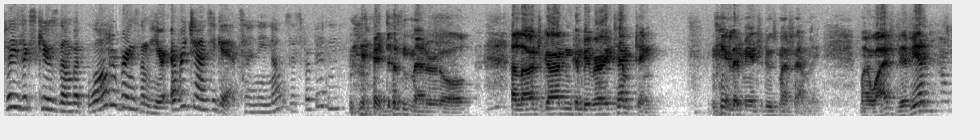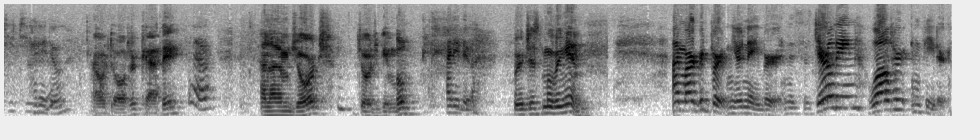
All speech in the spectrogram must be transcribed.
Please excuse them, but Walter brings them here every chance he gets, and he knows it's forbidden. it doesn't matter at all. A large garden can be very tempting. Here, let me introduce my family. My wife, Vivian. How do you do? How do you do? Our daughter, Cathy. Hello. And I'm George, George Gimble. How do you do? We're just moving in. I'm Margaret Burton, your neighbor, and this is Geraldine, Walter, and Peter.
